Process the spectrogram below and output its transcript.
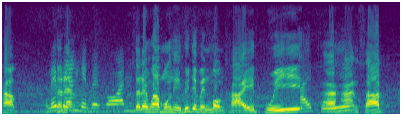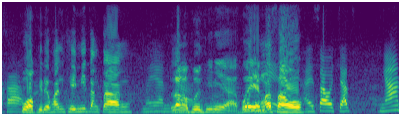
ครับ ก็เลยแสดแบ่ง งเห็ดไปก่อน แสดงว่าหมองนี้คือจะเป็นหมองขายปุ๋ยขายปุ๋ย อาหารสัตว์ค่ะพวกผลิตภัณฑ์เคมีต่างแม่นๆ แล้วก็ค่ะ พื้นที่นี่อะเพื่ออย่างมาเซาให้เซาจัดงาน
